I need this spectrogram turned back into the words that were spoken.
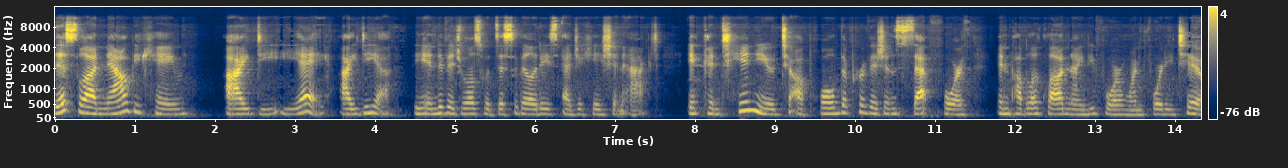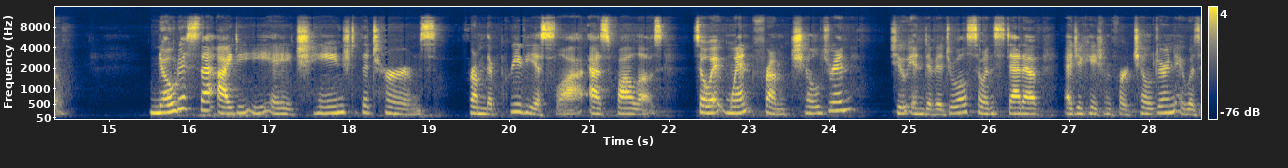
This law now became IDEA, IDEA, the Individuals with Disabilities Education Act. It continued to uphold the provisions set forth in Public Law 94 142. Notice that IDEA changed the terms from the previous law as follows. So it went from children to individuals. So instead of education for children, it was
